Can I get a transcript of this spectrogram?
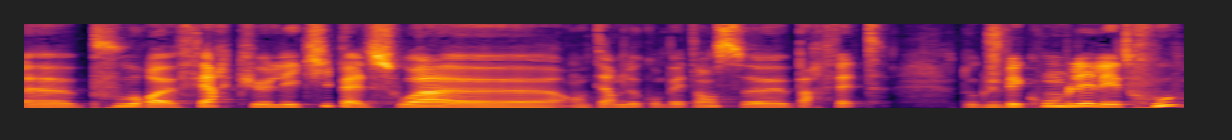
euh, pour faire que l'équipe, elle soit euh, en termes de compétences euh, parfaite. Donc, je vais combler les trous.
